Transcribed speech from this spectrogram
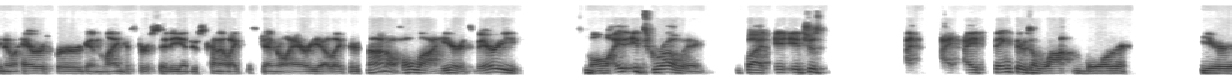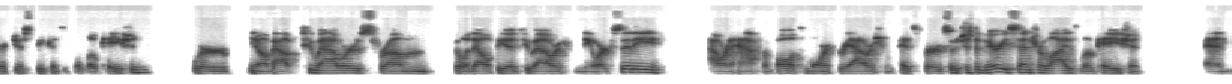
you know, Harrisburg and Lancaster City and just kind of like this general area, like there's not a whole lot here. It's very small. It, it's growing, but it, it just, I, I think there's a lot more here just because of the location. We're, you know, about two hours from Philadelphia, two hours from New York City, hour and a half from Baltimore, three hours from Pittsburgh. So it's just a very centralized location. And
